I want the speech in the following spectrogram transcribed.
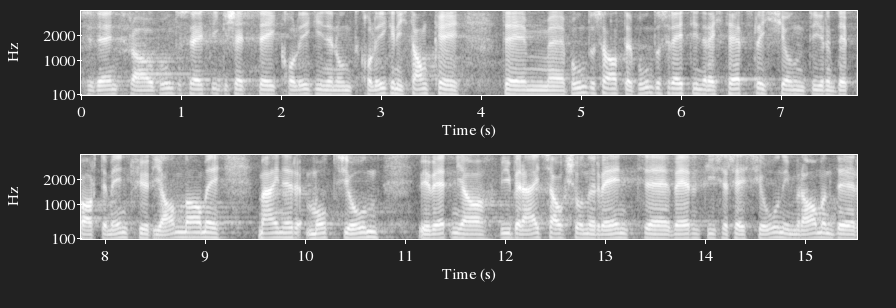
Präsident, Frau Bundesrätin, geschätzte Kolleginnen und Kollegen, ich danke dem äh, Bundesrat, der Bundesrätin recht herzlich und ihrem Departement für die Annahme meiner Motion. Wir werden ja, wie bereits auch schon erwähnt, äh, während dieser Session im Rahmen der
